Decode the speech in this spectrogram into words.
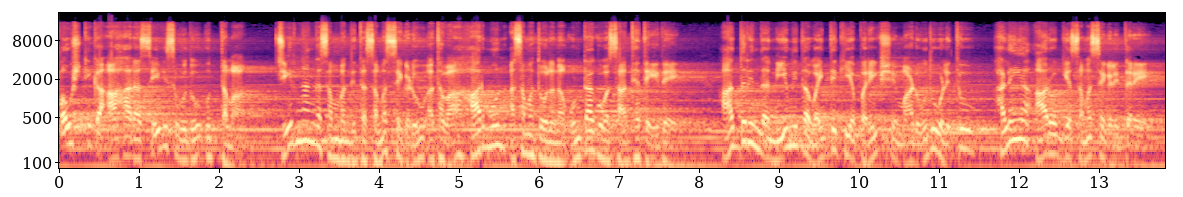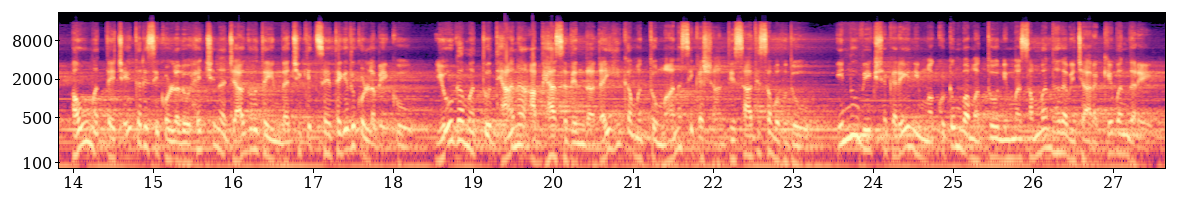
ಪೌಷ್ಟಿಕ ಆಹಾರ ಸೇವಿಸುವುದು ಉತ್ತಮ. ಜೀರ್ಣಾಂಗ ಸಂಬಂಧಿತ ಸಮಸ್ಯೆಗಳು ಅಥವಾ ಹಾರ್ಮೋನ್ ಅಸಮತೋಲನ ಉಂಟಾಗುವ ಸಾಧ್ಯತೆ ಇದೆ. ಆದ್ದರಿಂದ ನಿಯಮಿತ ವೈದ್ಯಕೀಯ ಪರೀಕ್ಷೆ ಮಾಡುವುದು ಒಳಿತು, ಹಳೆಯ ಆರೋಗ್ಯ ಸಮಸ್ಯೆಗಳಿದ್ದರೆ ಅವು ಮತ್ತೆ ಚೇತರಿಸಿಕೊಳ್ಳಲು ಹೆಚ್ಚಿನ ಜಾಗೃತೆಯಿಂದ ಚಿಕಿತ್ಸೆ ತೆಗೆದುಕೊಳ್ಳಬೇಕು. ಯೋಗ ಮತ್ತು ಧ್ಯಾನ ಅಭ್ಯಾಸದಿಂದ ದೈಹಿಕ ಮತ್ತು ಮಾನಸಿಕ ಶಾಂತಿ ಸಾಧಿಸಬಹುದು. ಇನ್ನು ವೀಕ್ಷಕರೇ, ನಿಮ್ಮ ಕುಟುಂಬ ಮತ್ತು ನಿಮ್ಮ ಸಂಬಂಧದ ವಿಚಾರಕ್ಕೆ ಬಂದರೆ,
